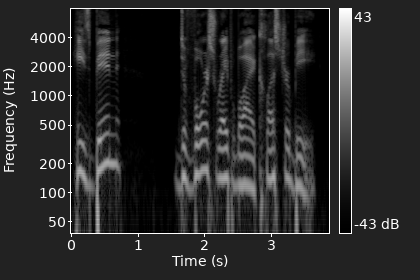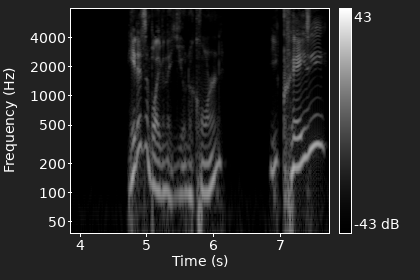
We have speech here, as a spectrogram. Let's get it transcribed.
He's been divorce raped by a cluster B. He doesn't believe in the unicorn. Are you crazy?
